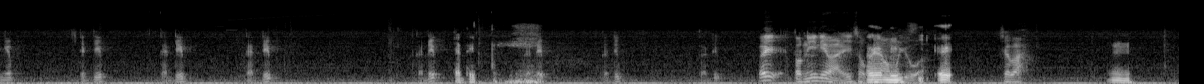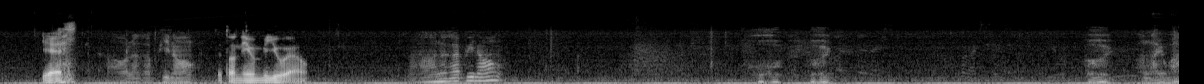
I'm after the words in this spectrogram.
เงียบกระดิบกระดิบกระดิบกระดิบกระติบกระดิบกระดิบกระดิบเอ้ยตอนนี้เนี่ยว่ะที่ศพเออเรามีมาอยู่อะเอ้ยใช่ป่ะอืม yes เอาแล้วครับพี่น้อง แต่ตอนนี้มันไม่อยู่แล้ว เอาแล้วครับพี่น้องโอ้ยเฮ้ยเฮ้ยอะไรวะ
